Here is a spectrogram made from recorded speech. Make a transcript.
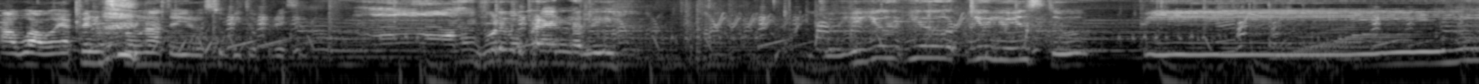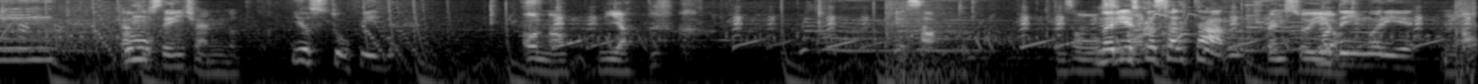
Ah wow, è appena spawnato io l'ho subito preso. No, non volevo prenderli. You you you you you used to be Cazzo Comu- stai dicendo? Io stupid. Oh no, via. Esatto. Pensavo Non riesco a morto. saltarlo. Ci penso io. devi morire. No.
